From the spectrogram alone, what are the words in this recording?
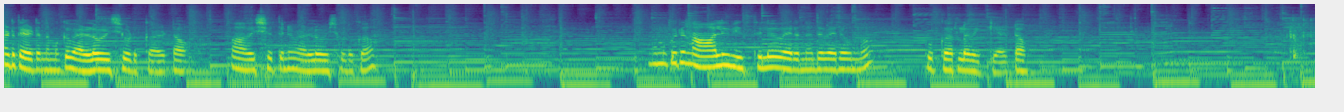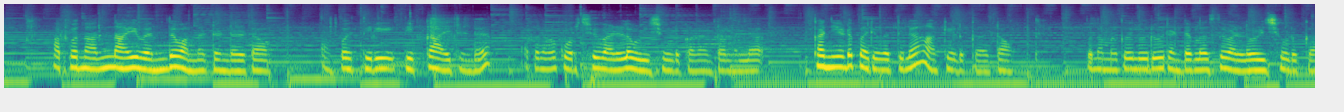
അടുത്തായിട്ട് നമുക്ക് വെള്ളം ഒഴിച്ച് കൊടുക്കുക കേട്ടോ. ആവശ്യത്തിന് വെള്ളം ഒഴിച്ച് കൊടുക്കുക. നമുക്കൊരു നാല് വിസിൽ വരുന്നത് വരെ ഒന്ന് കുക്കറിൽ വെക്കുക കേട്ടോ. അപ്പോൾ നന്നായി വെന്ത് വന്നിട്ടുണ്ട് കേട്ടോ. അപ്പോൾ ഇത്തിരി തിക്കായിട്ടുണ്ട്. അപ്പോൾ നമ്മൾ കുറച്ച് വെള്ളം ഒഴിച്ച് കൊടുക്കണം കേട്ടോ. നല്ല കഞ്ഞിയുടെ പരുവത്തിൽ ആക്കി എടുക്കുക കേട്ടോ. അപ്പോൾ നമ്മൾക്ക് ഇതിലൊരു രണ്ട് ഗ്ലാസ് വെള്ളം ഒഴിച്ച് കൊടുക്കുക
